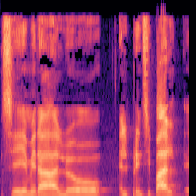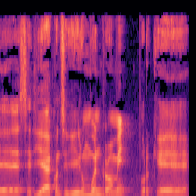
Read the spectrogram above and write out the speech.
Sí, mira, lo, el principal eh, sería conseguir un buen roomie porque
